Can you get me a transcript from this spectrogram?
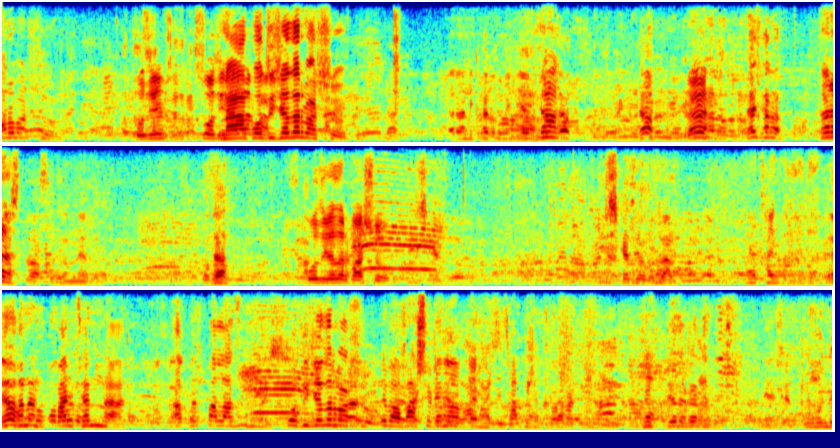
আরও পাঁচশো পঁচিশ পঁচিশ। না পঁচিশ। হাজার পাঁচশো। পঁচিশ হাজার পাঁচশো। পালছেন না। আপনার পালা পঁচিশ হাজার পাঁচশো। এবার পাঁচশো টাকা আপনার ছাব্বিশ হাজার মনে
